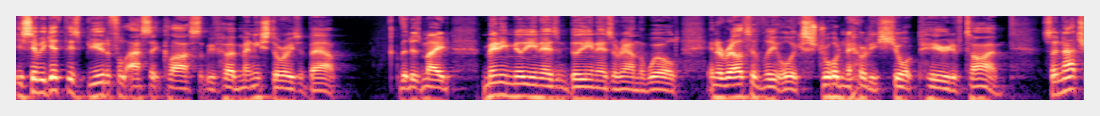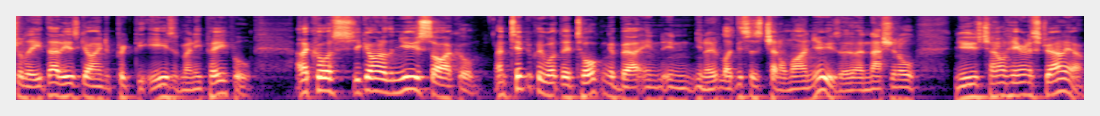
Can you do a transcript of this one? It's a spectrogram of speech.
You see, we get this beautiful asset class that we've heard many stories about that has made many millionaires and billionaires around the world in a relatively or extraordinarily short period of time. So naturally, that is going to prick the ears of many people. And of course, you go into the news cycle, and typically what they're talking about in, in you know, like this is Channel 9 News, a, a national news channel here in Australia.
